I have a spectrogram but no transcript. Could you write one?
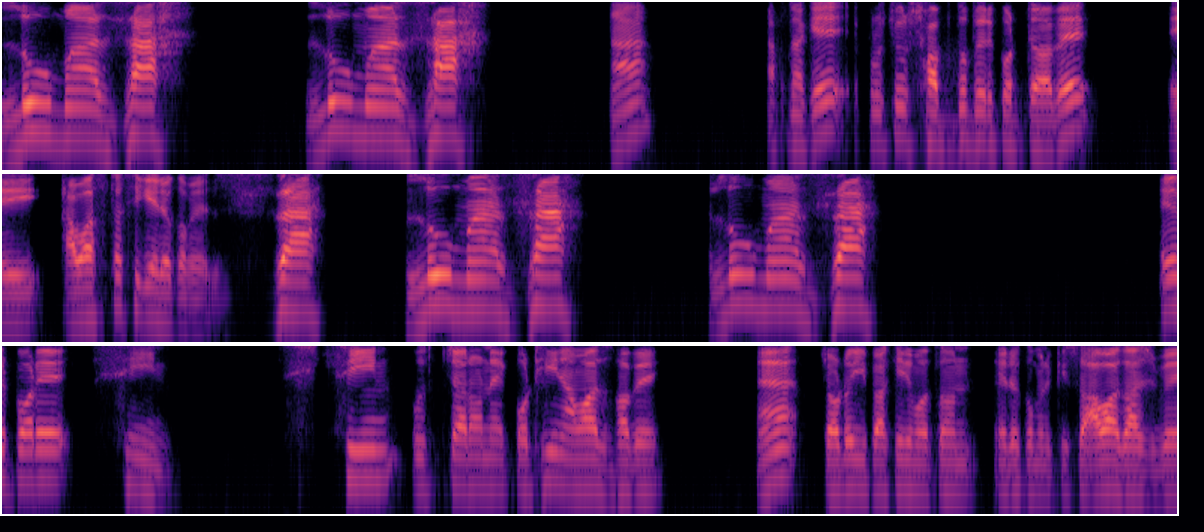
লুমা জাহ লুমা জাহ হ্যাঁ? আপনাকে প্রচুর শব্দ বের করতে হবে। এই আওয়াজটা ঠিক এরকম জা লুমা জাহ লুমা জাহ এরপরে, সিন। সিন উচ্চারণে কঠিন আওয়াজ হবে হ্যাঁ? চড়ুই পাখির মতন এরকমের কিছু আওয়াজ আসবে।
